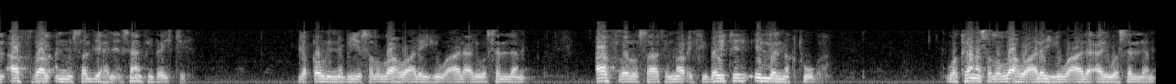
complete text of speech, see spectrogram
الأفضل أن يصليها الإنسان في بيته. لقول النبي صلى الله عليه وعلى آله وسلم أفضل صلاة المرء في بيته إلا المكتوبة. وكان صلى الله عليه وعلى آله وسلم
